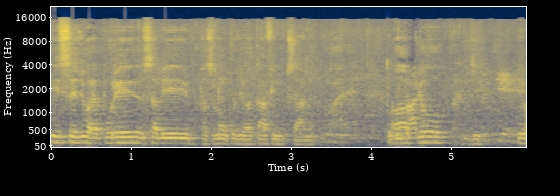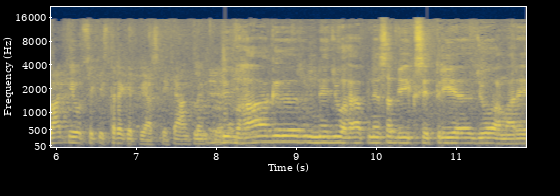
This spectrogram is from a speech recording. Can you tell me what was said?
इससे जो है पूरे सभी फ़सलों को जो है काफ़ी नुकसान हुआ है। तो और जो जी। विभाग की ओर से किस तरह के प्रयास के क्या आंकलन विभाग ने जो है अपने सभी क्षेत्रीय जो हमारे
